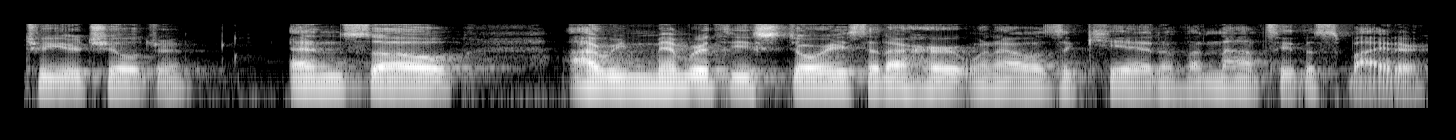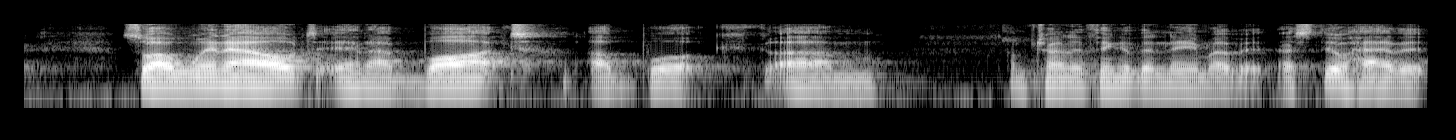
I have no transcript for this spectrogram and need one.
to your children. And so I remembered these stories that I heard when I was a kid of Anansi the spider. So I went out and I bought a book. Um, I'm trying to think of the name of it. I still have it.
